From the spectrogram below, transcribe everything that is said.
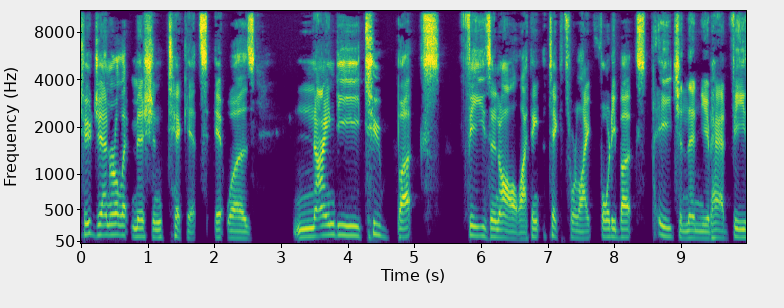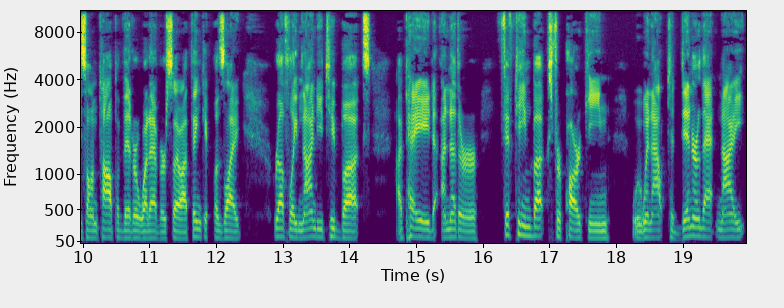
two general admission tickets. It was 92 bucks fees and all. I think the tickets were like 40 bucks each and then you had fees on top of it or whatever. So I think it was like roughly 92 bucks. I paid another 15 bucks for parking. We went out to dinner that night,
